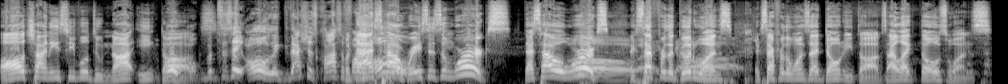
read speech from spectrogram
All Chinese people do not eat Oh, dogs. but to say, oh, like that's just classified. But that's how oh. racism works. That's how it works. Oh, except my for the good ones. gosh. Except for the ones that don't eat dogs. I like those ones.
